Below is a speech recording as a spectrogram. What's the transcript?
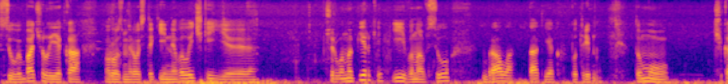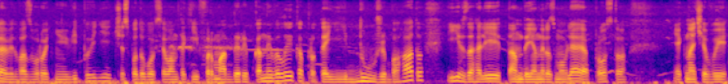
Всю. Ви бачили, яка розмір ось такий невеличкий е, червонопірки, і вона всю брала так, як потрібно. Тому чекаю від вас зворотньої відповіді, чи сподобався вам такий формат, де рибка невелика, проте її дуже багато. І взагалі там, де я не розмовляю, а просто як наче ви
